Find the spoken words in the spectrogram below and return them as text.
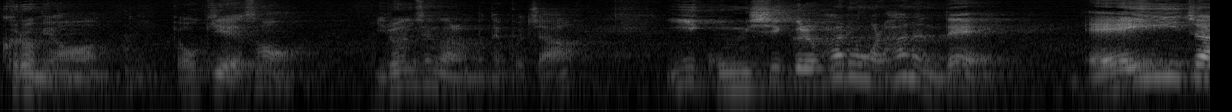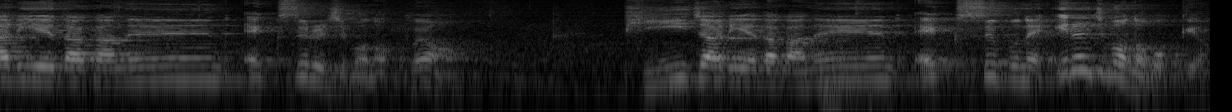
그러면 여기에서 이런 생각을 한번 해보자 이 공식을 활용을 하는데 a 자리에다가는 x를 집어넣고요 b 자리에다가는 x분의 1을 집어넣어 볼게요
